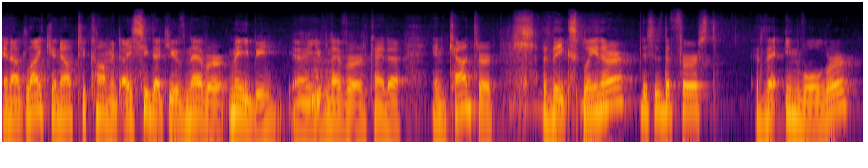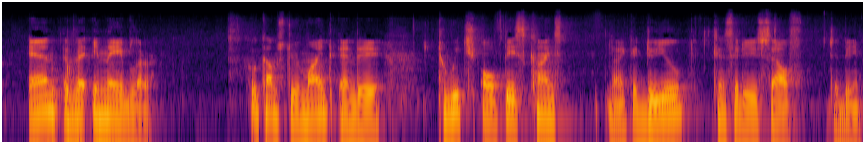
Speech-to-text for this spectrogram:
and I'd like you now to comment. I see that you've never, maybe uh, you've never kind of encountered the explainer. This is the first, the involver, and the enabler who comes to your mind and uh, to which of these kinds like uh, do you consider yourself to be?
